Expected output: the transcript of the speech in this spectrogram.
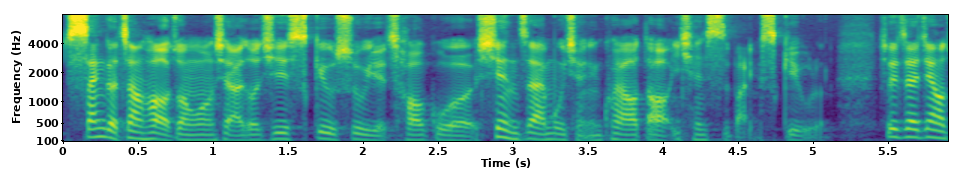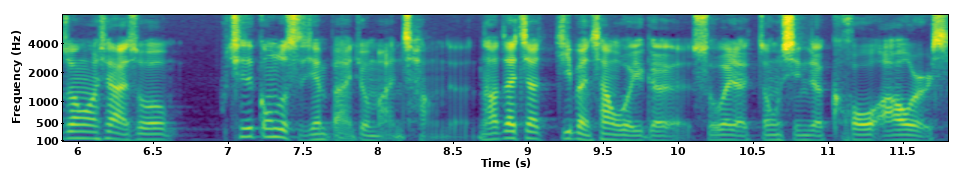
三个账号的状况下来说，其实 skill 数也超过现在目前快要到一千四百个 skill 了，所以在这样的状况下来说。其实工作时间本来就蛮长的，然后在这基本上我有一个所谓的中心的 call hours，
